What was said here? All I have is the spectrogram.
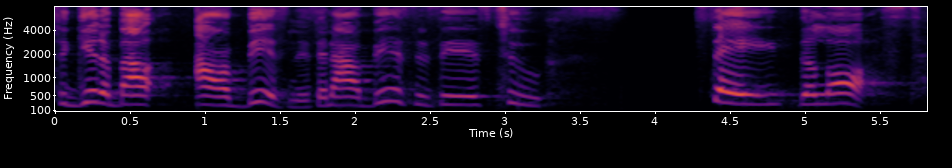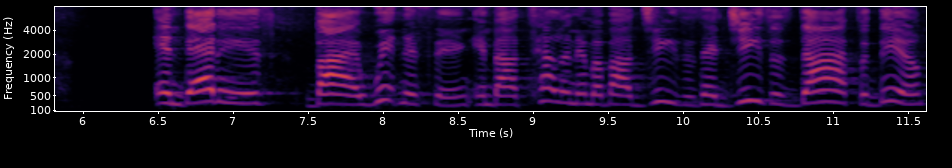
to get about our business. And our business is to save the lost. And that is by witnessing and by telling them about Jesus, that Jesus died for them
